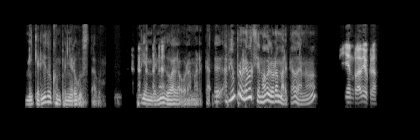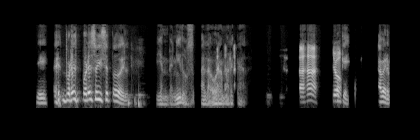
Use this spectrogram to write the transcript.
Mi querido compañero Gustavo, bienvenido a la hora marcada. Eh, había un programa que se llamaba La Hora Marcada, ¿no? Y en radio, creo. Sí, eh, por, es- por eso hice todo el bienvenidos a la hora marcada. Ajá. Yo. Ok, a ver,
